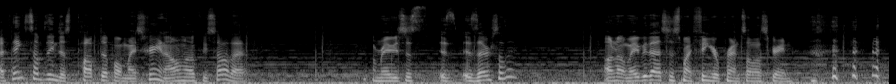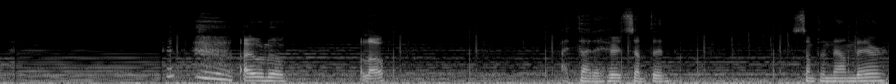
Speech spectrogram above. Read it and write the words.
I think something just popped up on my screen. I don't know if you saw that. Or maybe it's just is is there something? Oh no, maybe that's just my fingerprints on the screen. I don't know. Hello? I thought I heard something. Something down there.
